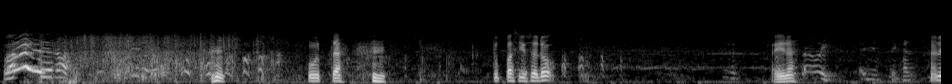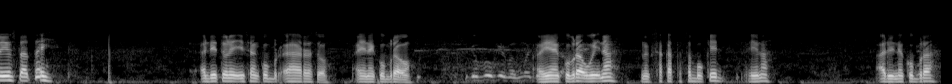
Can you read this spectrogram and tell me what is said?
Ano? Puta. Tupas yung sado. Ayun na. Ano yung tatay? Andito na isang kubra, haras oh. Ayun na yung kubra oh. Na yung kubra, uwi na. Nagsakat na sa bukid. Ayun na. Adi na kubra.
